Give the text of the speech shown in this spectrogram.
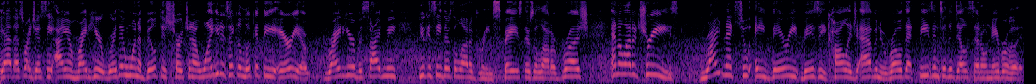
Yeah, that's right, Jesse. I am right here where they want to build this church, and I want you to take a look at the area right here beside me. You can see there's a lot of green space, there's a lot of brush, and a lot of trees right next to a very busy College Avenue road that feeds into the Del Cerro neighborhood.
